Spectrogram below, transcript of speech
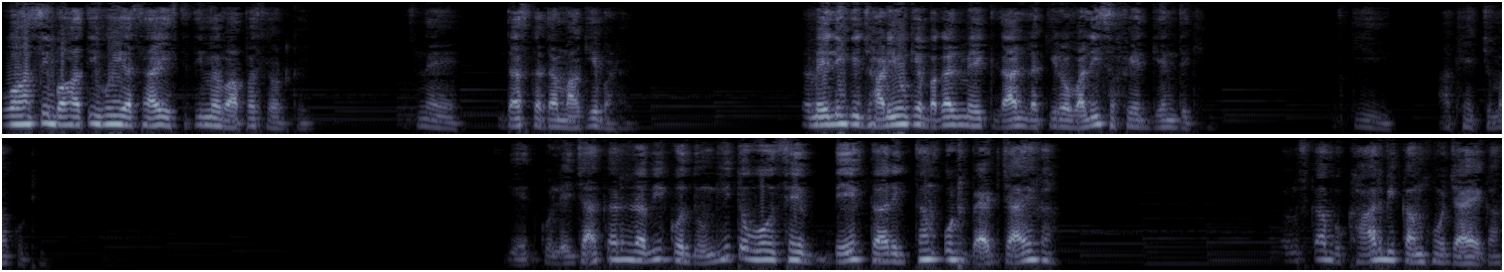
वो हँसी बहाती हुई असाई स्थिति में वापस लौट गई। उसने दस कदम आगे बढ़ाए चमेली की झाड़ियों के बगल में एक लाल लकीरों वाली सफ़ेद गेंद दिखी। उसकी आँखें चमक उठी। गेंद को ले जाकर रवि को दूँगी तो वो उसे देखकर एकदम उठ बैठ जाएगा, और उसका बुखार भी कम हो जाएगा।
